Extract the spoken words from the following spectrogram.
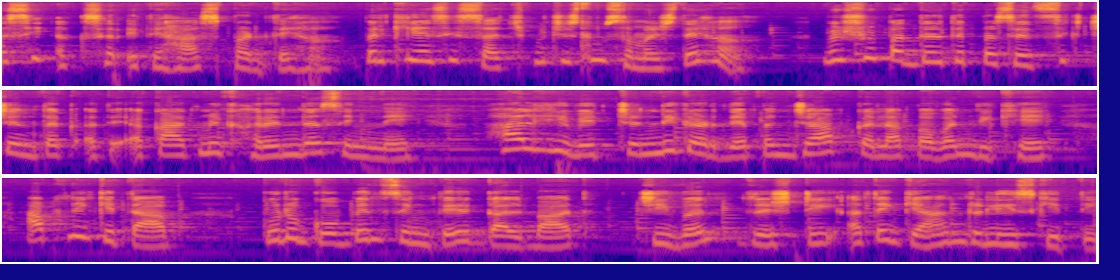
ਅਸੀਂ ਅਕਸਰ ਇਤਿਹਾਸ ਪੜ੍ਹਦੇ ਹਾਂ, ਪਰ ਕੀ ਅਸੀਂ ਸੱਚਮੁੱਚ ਇਸ ਨੂੰ ਸਮਝਦੇ ਹਾਂ? ਵਿਸ਼ਵ ਪੱਧਰ ਤੇ ਪ੍ਰਸਿੱਧ ਸਿੱਖ ਚਿੰਤਕ ਅਤੇ ਅਕਾਦਮਿਕ ਹਰਿੰਦਰ ਸਿੰਘ ਨੇ ਹਾਲ ਹੀ ਵਿੱਚ ਚੰਡੀਗੜ੍ਹ ਦੇ ਪੰਜਾਬ ਕਲਾ ਭਵਨ ਵਿਖੇ ਆਪਣੀ ਕਿਤਾਬ ਗੁਰੂ ਗੋਬਿੰਦ ਸਿੰਘ ਤੇ ਗੱਲਬਾਤ, ਜੀਵਨ, ਦ੍ਰਿਸ਼ਟੀ ਅਤੇ ਗਿਆਨ ਰਿਲੀਜ਼ ਕੀਤੀ।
